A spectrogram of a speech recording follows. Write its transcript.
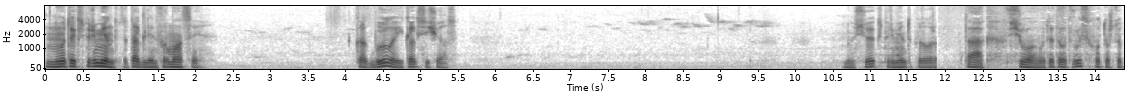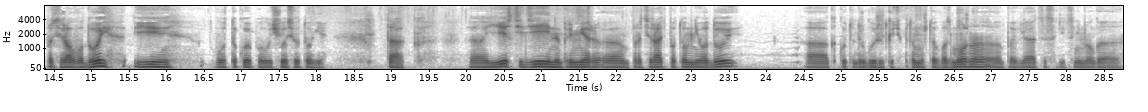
Ну, это эксперимент, это так, для информации. Как было и как сейчас. Ну все, эксперименты продолжаются. Так, все, вот это вот высохло, то, что протирал водой. И вот такое получилось в итоге. Так, э, есть идеи, например, э, протирать потом не водой, а какой-то другой жидкостью, потому что, возможно, появляется, садится немного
